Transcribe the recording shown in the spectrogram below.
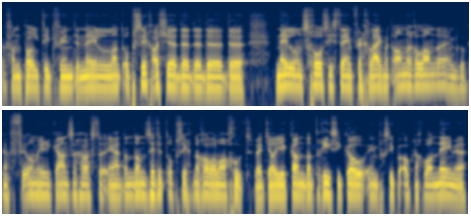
van politiek vindt in Nederland, op zich, als je de, de, de, de Nederlands schoolsysteem vergelijkt met andere landen, ik bedoel, ik heb veel Amerikaanse gasten, ja, dan, dan zit het op zich nog allemaal goed. Weet je wel, je kan dat risico in principe ook nog wel nemen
